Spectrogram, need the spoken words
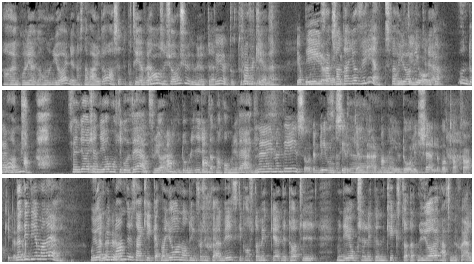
Jag har en kollega, hon gör det nästan varje dag. Sätter på TV Ja. och så kör hon 20 minuter Helt framför otroligt. TV. Jag borde Det är ju faktiskt fantastiskt. Jag vet. Varför gör vi inte det? Underbart. Hemma. Men jag kände jag måste gå iväg för att göra det. Och då blir det inte att man kommer iväg. Nej, men det är ju så. Det blir ond att, cirkel eh, där. Man är ju dålig själv och tar tag i det Men det är det man är. Och jag tror ibland är det så här kick att man gör någonting för sig själv. Visst, det kostar mycket, det tar tid. Men det är också en liten kickstart att nu gör jag det här för mig själv.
